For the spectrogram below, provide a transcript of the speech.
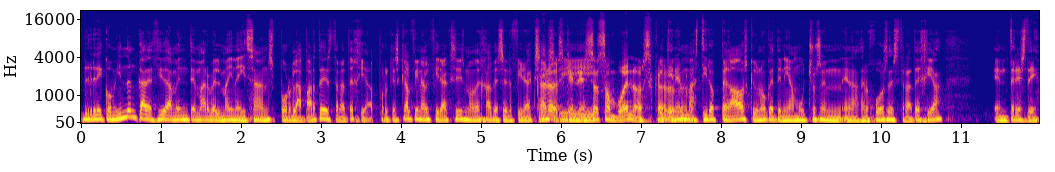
recomiendo encarecidamente Marvel Midnight Suns por la parte de estrategia, porque es que al final Firaxis no deja de ser Firaxis. Claro, es que y- eso son buenos, claro. y tienen claro. más tiros pegados que uno que tenía muchos en, en hacer juegos de estrategia en 3D.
